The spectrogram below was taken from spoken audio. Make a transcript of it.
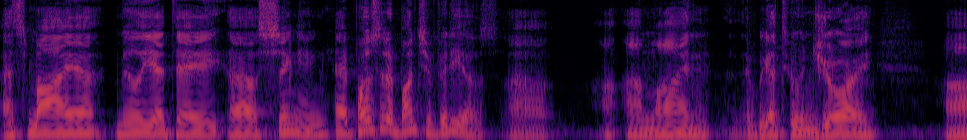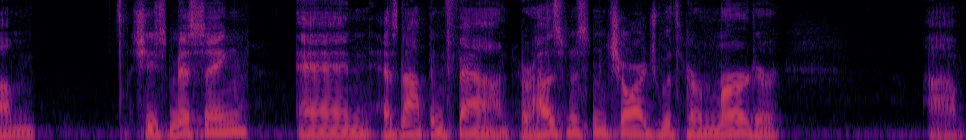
That's Maya Millete uh, singing. I posted a bunch of videos uh, online that we got to enjoy. Um, she's missing and has not been found. Her husband's been charged with her murder. Um,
